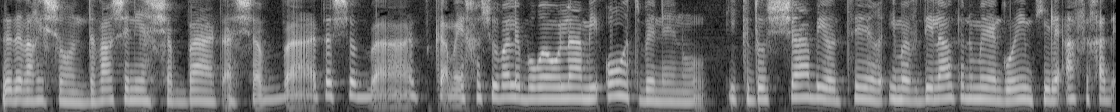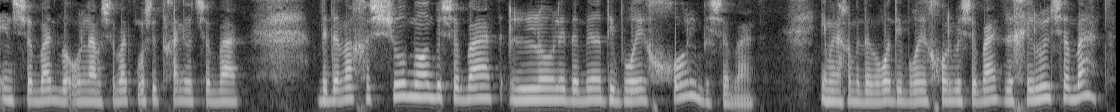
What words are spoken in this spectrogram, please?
זה דבר ראשון. דבר שני, השבת, השבת, השבת, כמה היא חשובה לבורא עולם, היא אות בינינו, היא קדושה ביותר, היא מבדילה אותנו מן הגויים, כי לאף אחד אין שבת בעולם, שבת כמו שצריכה להיות שבת. ודבר חשוב מאוד בשבת, לא לדבר דיבורי חול בשבת. אם אנחנו מדברות דיבורי חול בשבת, זה חילול שבת.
